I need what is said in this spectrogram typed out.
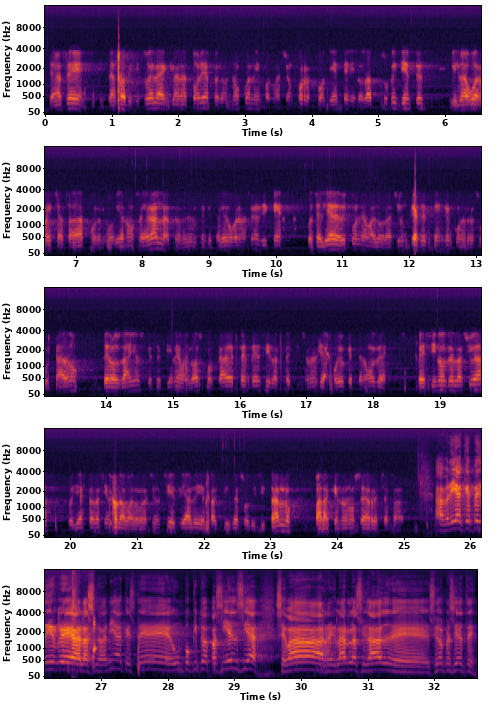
se hace la solicitud de la declaratoria pero no con la información correspondiente ni los datos suficientes y luego es rechazada por el gobierno federal a través del Secretaría de Gobernación, así que pues el día de hoy con la valoración que se tenga con el resultado de los daños que se tiene evaluados por cada dependencia y las peticiones de apoyo que tenemos de vecinos de la ciudad, pues ya están haciendo la valoración si es viable y es factible solicitarlo para que no nos sea rechazado. Habría que pedirle a la ciudadanía que esté un poquito de paciencia. ¿Se va a arreglar la ciudad, eh, señor presidente?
